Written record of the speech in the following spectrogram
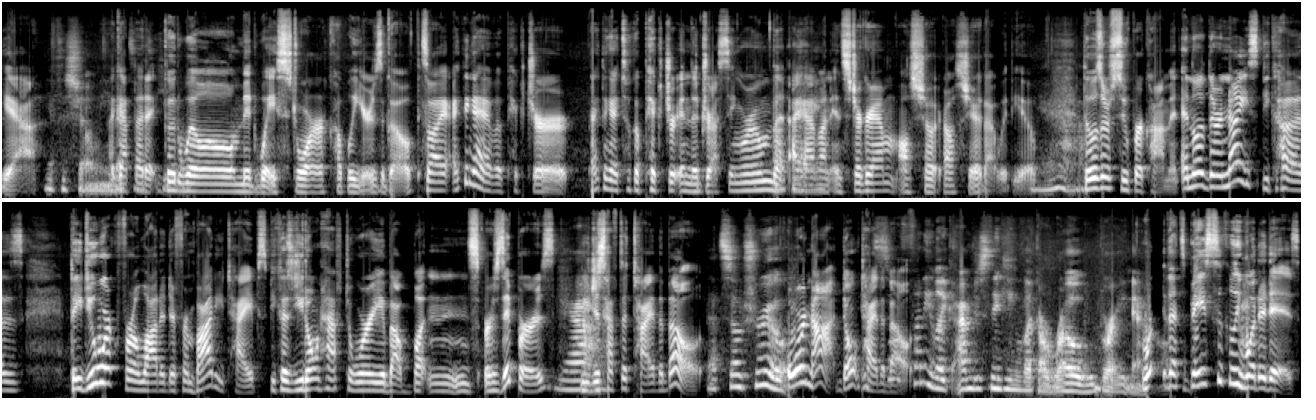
Yeah. You have to show me. I got that at Goodwill Midway store a couple years ago. So I, I think I have a picture. I think I took a picture in the dressing room that I have on Instagram. I'll show. I'll share that with you. Yeah. Those are super common, and they're nice because they do work for a lot of different body types because you don't have to worry about buttons or zippers. Yeah. You just have to tie the belt That's so true. or not. Don't tie It's the so belt. funny. Like I'm just thinking of like a robe right now. That's basically what it is.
